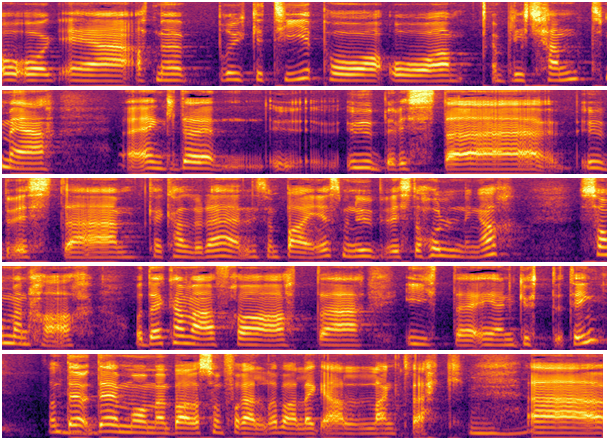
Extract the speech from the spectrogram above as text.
Og, at vi bruker tid på å bli kjent med egentlig det ubevisste, ubevisste Hva kaller du det? Liksom bias, men ubevisste holdninger som en har. Og det kan være fra at IT er en gutteting. Det, det, må vi bare som foreldre bare legge langt vekk. Mm. Uh,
